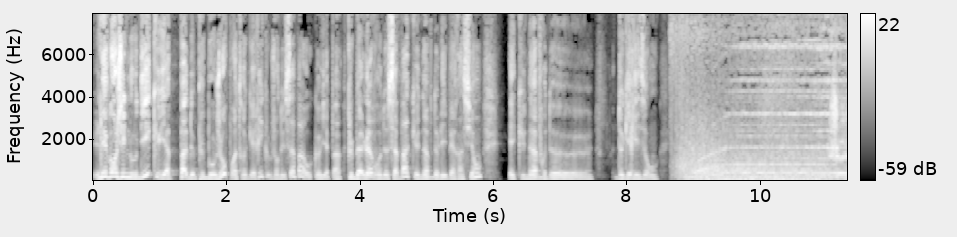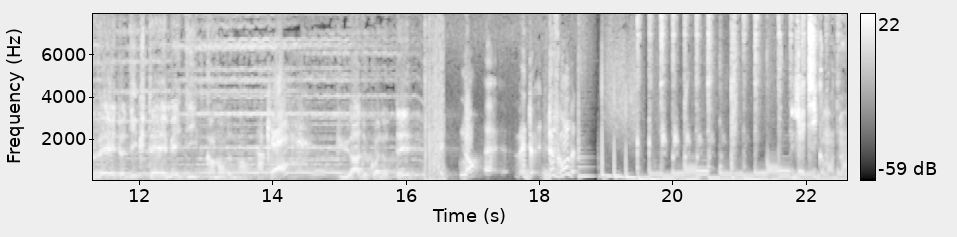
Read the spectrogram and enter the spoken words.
L'évangile nous dit qu'il n'y a pas de plus beau jour pour être guéri que le jour du sabbat, ou qu'il n'y a pas plus belle œuvre de sabbat qu'une œuvre de libération et qu'une œuvre de, de guérison. Je vais te dicter mes dix commandements. Ok. Tu as de quoi noter? Non, euh, deux, deux secondes. Les dix commandements.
